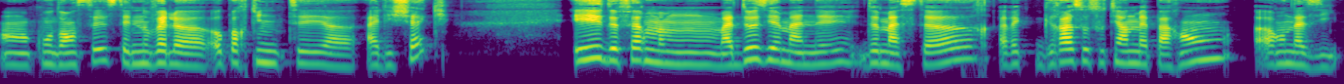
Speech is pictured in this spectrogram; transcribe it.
en condensé. C'était une nouvelle euh, opportunité euh, à l'ICHEC et de faire ma deuxième année de master avec grâce au soutien de mes parents en Asie.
